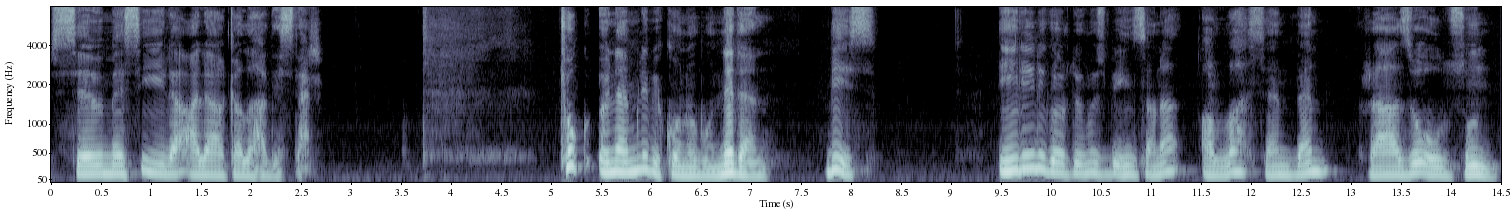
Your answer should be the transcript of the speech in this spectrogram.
sevmesiyle alakalı hadisler. Çok önemli bir konu bu. Neden? Biz iyiliğini gördüğümüz bir insana Allah senden razı olsun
